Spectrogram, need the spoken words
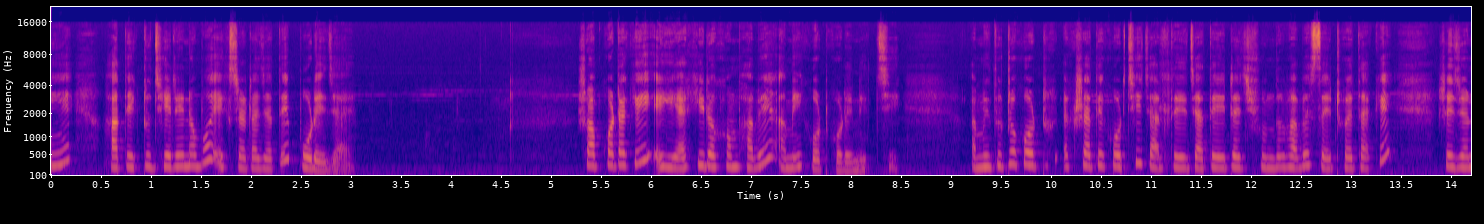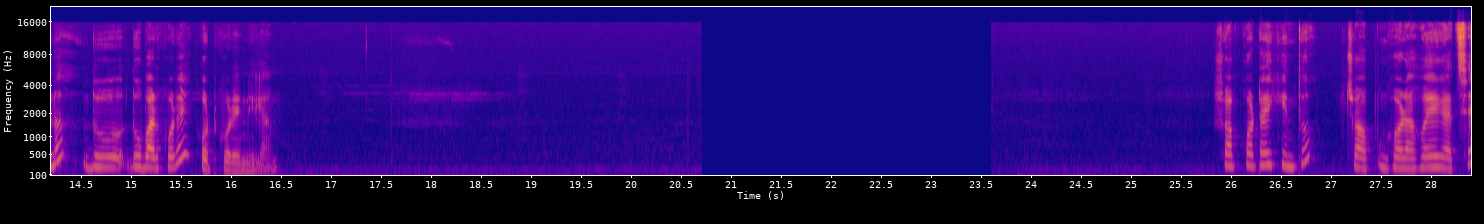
নিয়ে হাতে একটু ঝেড়ে নেব এক্সট্রাটা যাতে পড়ে যায়। সব কটাকেই এই একই রকমভাবে আমি কোট করে নিচ্ছি। আমি দুটো কোট একসাথে করছি যাতে যাতে এটা সুন্দরভাবে সেট হয়ে থাকে সেই জন্য দুবার করে কোট করে নিলাম। সব কটাই কিন্তু চপ গড়া হয়ে গেছে।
